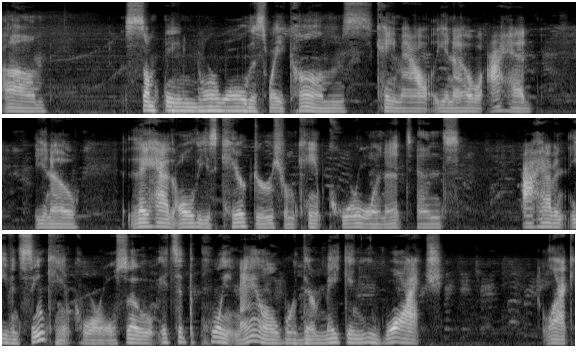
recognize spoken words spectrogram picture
um, something Narwhal This Way Comes came out, you know, I had, you know, they had all these characters from Kamp Koral in it, and I haven't even seen Kamp Koral, so it's at the point now where they're making you watch, like,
